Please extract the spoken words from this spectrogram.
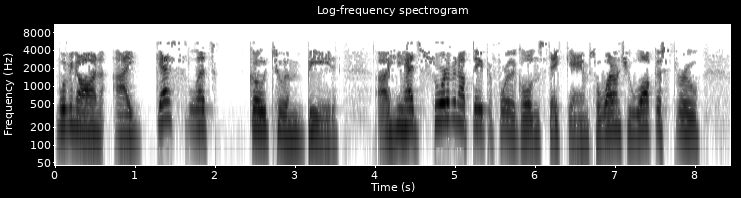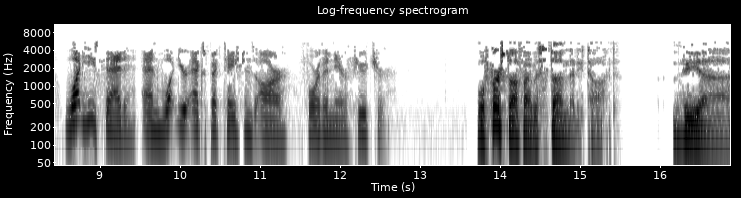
moving on. I guess let's go to Embiid. Uh, he had sort of an update before the Golden State game, so why don't you walk us through what he said and what your expectations are for the near future? Well, first off, I was stunned that he talked. The uh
